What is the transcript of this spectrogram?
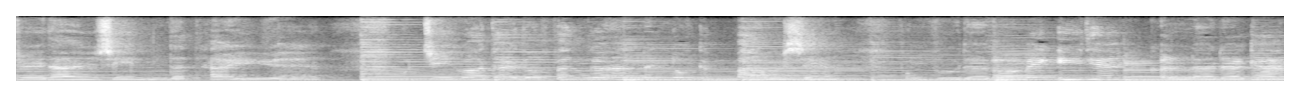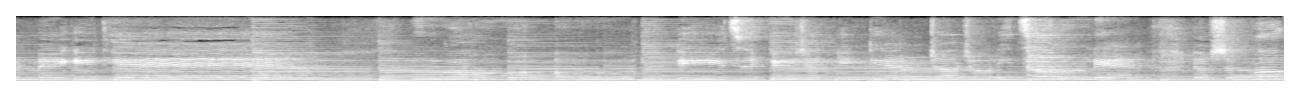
却担心的太远，不计划太多，反而能勇敢冒险，丰富的过每一天，快乐的看每一天。哦哦哦第一次遇见阴天，遮住你侧脸，有什么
